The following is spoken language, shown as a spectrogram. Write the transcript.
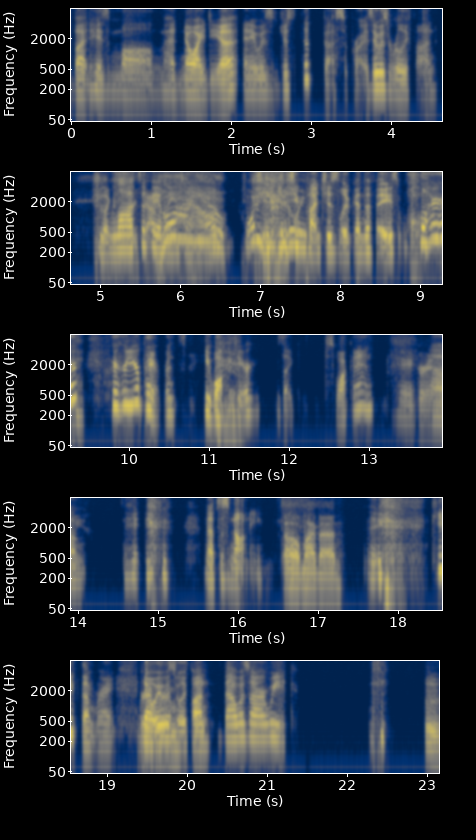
but his mom had no idea, and it was just the best surprise. It was really fun. She like Lots of out. family Who in town. you? What are you she, she punches Luke in the face. Where, where are your parents? He walked here. He's like, just walking in. Hey, Granny. Um, that's his nanny. oh, my bad. Keep them right. no, Gram it was really fun. That was our week. Hmm.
